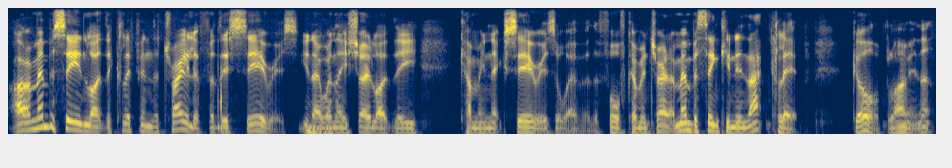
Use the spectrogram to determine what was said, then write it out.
I remember seeing like the clip in the trailer for this series, you know, when they show like the coming next series or whatever, the forthcoming trailer. I remember thinking in that clip, God, blimey, that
